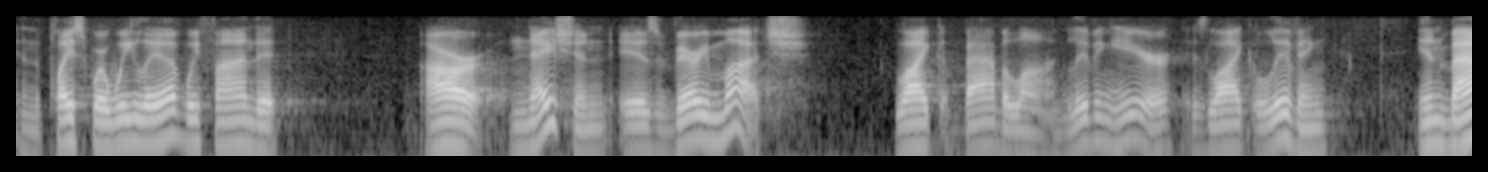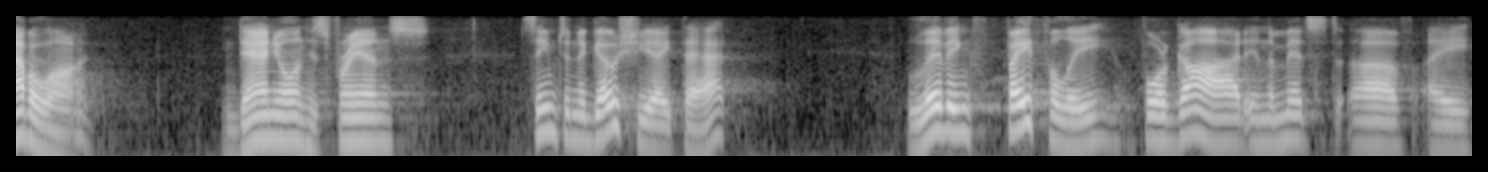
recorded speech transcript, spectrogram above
and the place where we live, we find that our nation is very much like Babylon. Living here is like living in Babylon. Daniel and his friends seem to negotiate that, living faithfully for God in the midst of a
